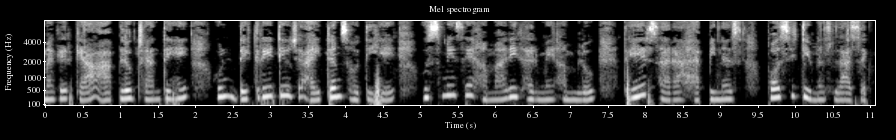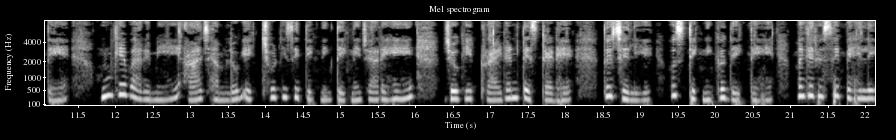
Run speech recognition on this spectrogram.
मगर क्या आप लोग जानते हैं, उन डेकोरेटिव जो आइटम्स होती है, उसमें से हमारे घर में हम लोग ढेर सारा हैप्पीनेस पॉजिटिवनेस ला सकते हैं। उनके बारे में ही आज हम लोग एक छोटी सी टेक्निक देखने जा रहे हैं, जो कि ट्राइड एंड टेस्टेड है। तो चलिए उस टेक्निक को देखते हैं। मगर उससे पहले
